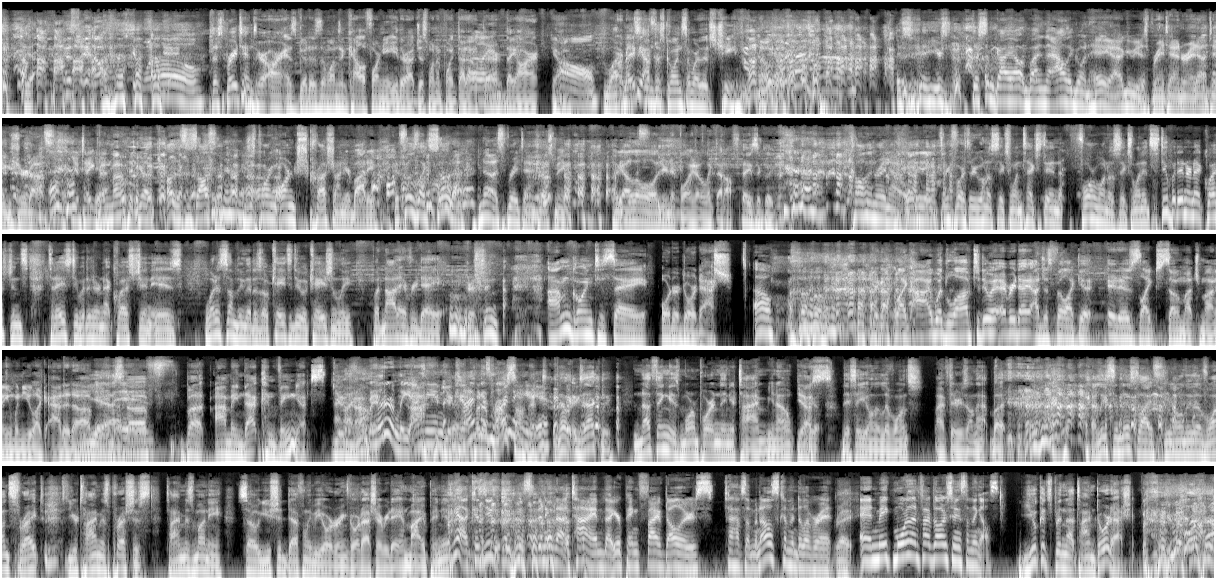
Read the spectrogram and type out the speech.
Oh, The spray tans here aren't as good as the ones in California either. I just want to point that out there. They aren't. Yeah. oh. Or maybe I'm just going somewhere that's cheap. I don't know. You're- there's some guy out in the alley going, "Hey, I'll give you a spray tan right now. Take your shirt off." you take Venmo? You're like, "Oh, this is awesome." You're just pouring orange crush on your body. It feels like soda. No, it's spray tan. Trust me. I got a little on your nipple. I got to lick that off. Basically. Call in right now. 888-343-1061. Text in 41061. It's stupid internet questions. Today's stupid internet question is: What is something that is okay to do occasionally, but not every day? Christian. I'm going to say order DoorDash. Oh, You know, like I would love to do it every day. I just feel like it it is like so much money when you like add it up Yeah. and stuff. But I mean that convenience. You I know. mean, literally. I mean, you can't put a price money. on it. No, exactly. Nothing is more important than your time, you know? Yes. They say you only live once. I have theories on that, but at least in this life, we only live once, right? Your time is precious. Time is money. So you should definitely be ordering DoorDash every day, in my opinion. Yeah, because you could be spending that time that you're paying five dollars to have someone else come and deliver it, Right. And make more than five dollars doing something else. You could spend that time door dashing. You could order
